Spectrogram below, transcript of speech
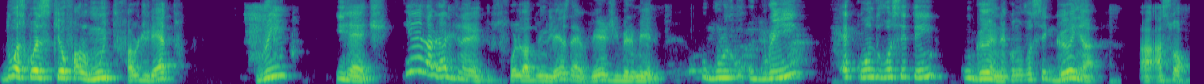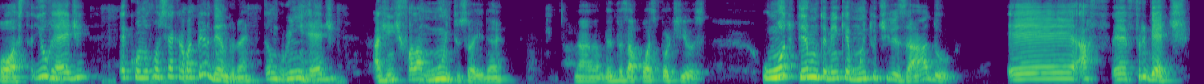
Duas coisas que eu falo muito, falo direto, green e red. E é, na verdade, né, se for lá do inglês, né, verde e vermelho. O, o green é quando você tem um ganho, né? Quando você ganha a, a, sua aposta. E o red é quando você acaba perdendo, né? Então, green e red, a gente fala muito isso aí, né? Na, dentro das apostas esportivas. Um outro termo também que é muito utilizado é, a, é free bet,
